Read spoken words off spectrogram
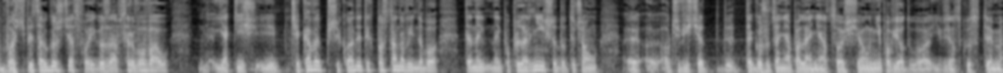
właściwie całego życia swojego zaobserwował jakieś e, ciekawe przykłady tych postanowień, no bo te naj, najpopularniejsze dotyczą e, oczywiście tego rzucenia palenia, co się nie powiodło i w związku z tym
